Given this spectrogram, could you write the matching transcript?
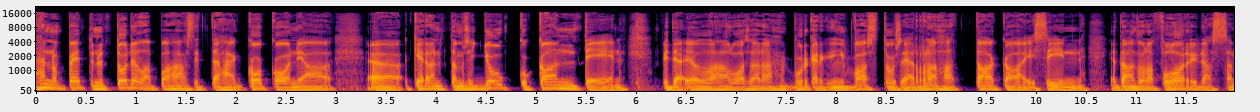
Hän on pettynyt todella pahasti tähän kokoon ja äh, kerännyt tämmöisen joukkokanteen, mitä, jolla haluaa saada Burger Kingin vastuuseen rahat takaisin. Ja tämä on tuolla Floridassa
